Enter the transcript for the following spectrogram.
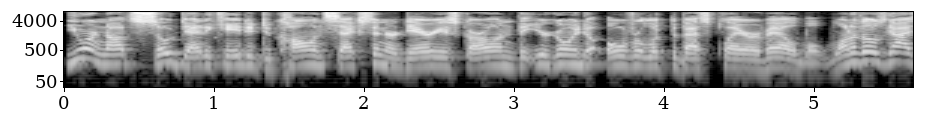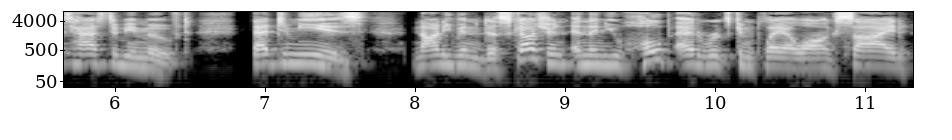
you are not so dedicated to Collin Sexton or Darius Garland that you're going to overlook the best player available. One of those guys has to be moved. That to me is not even a discussion. And then you hope Edwards can play alongside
